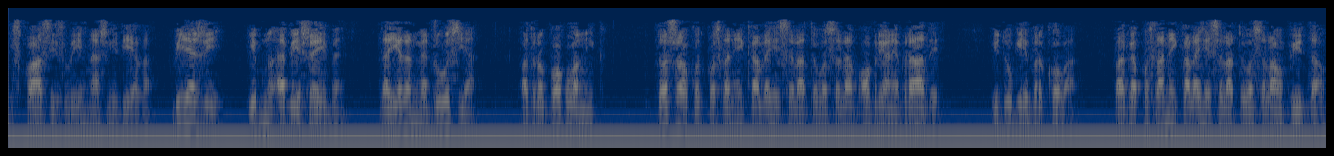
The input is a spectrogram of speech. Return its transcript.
i spasi zlih naših dijela. Bilježi Ibnu Abi Šejbe da jedan međusija, patropoklonik, došao kod poslanika alaihi salatu wasalam obrijane brade i dugih brkova, pa ga poslanik alaihi salatu wasalam pitao,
